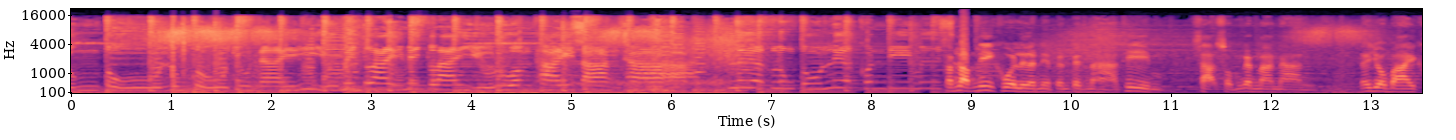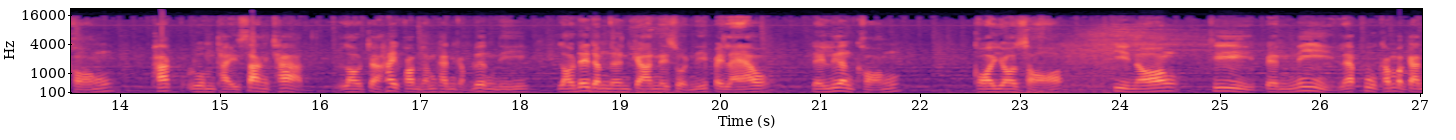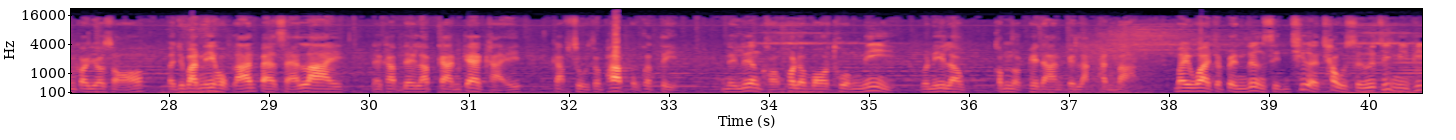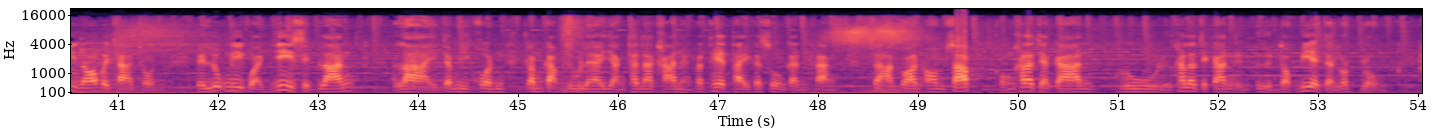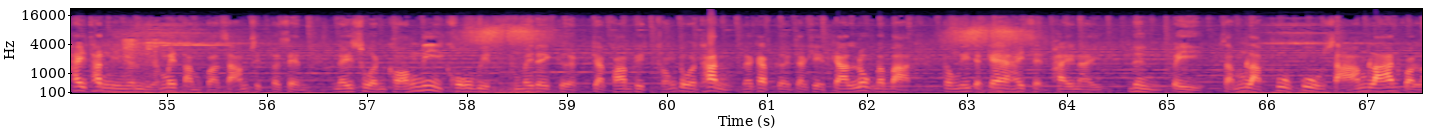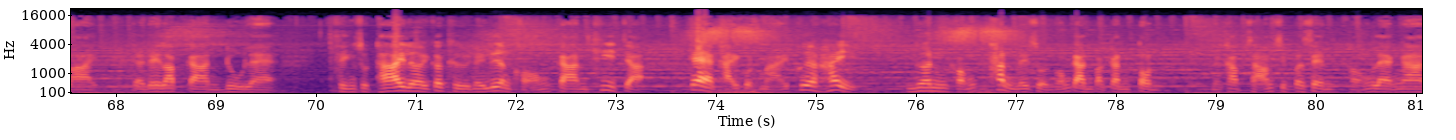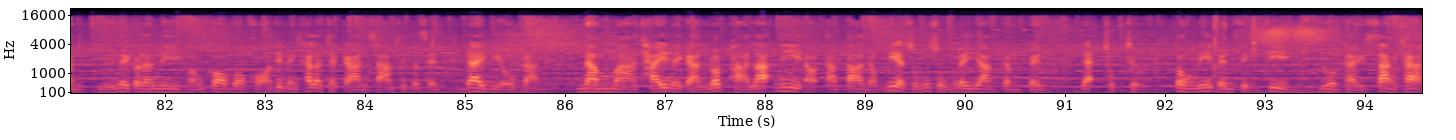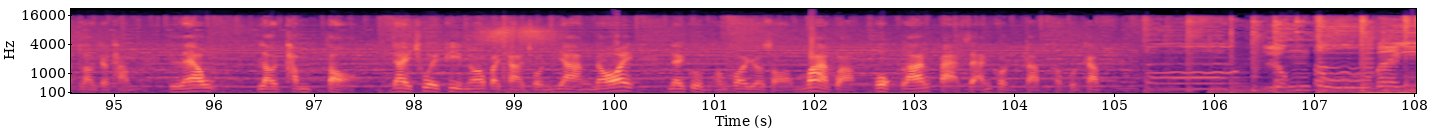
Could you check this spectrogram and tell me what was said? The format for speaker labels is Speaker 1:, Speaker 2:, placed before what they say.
Speaker 1: ลุงตู่ลุงตู่อยู่ไหน อยู่ไม่ไกลไม่ไกลอยู่รวมไทยสร้างชาติเลือกลุงตู่เลือกคนดีมือ
Speaker 2: สำหรับหนี้ครัวเรือนเนี่ยเป็นเป็นปัญหาที่สะสมกันมานาน นโยบายของพักรวมไทยสร้างชาติ เราจะให้ความสำคัญกับเรื่องนี้ เราได้ดำเนินการในส่วนนี้ไปแล้ว ในเรื่องของกยศพี่น้อง ที่เป็นหนี้และผู้ค้ำประกันกยศปัจจุบันนี้6ล้าน8แสนลายนะครับได้รับการแก้ไขกลับสู่สภาพปกติ ในเรื่องของพรบทวงหนี้ วันนี้เรากำหนดเพดานเป็นหลักพันบาท ไม่ว่าจะเป็นเรื่องสินเชื่อเช่าซื้อที่มีพี่น้องประชาชน เป็นลูกหนี้กว่า 20 ล้านรายจะมีคนกำกับดูแลอย่างธนาคารแห่งประเทศไทยกระทรวงการคลังสหกรณ์ออมทรัพย์ของข้าราชการครูหรือข้าราชการอื่น ๆ ดอกเบี้ยจะลดลง ให้ท่านมีเงินเหลือไม่ต่ำกว่า 30%ในส่วนของหนี้โควิด ไม่ได้เกิดจากความผิดของตัวท่านนะครับ เกิดจากเหตุการณ์โรคระบาด ตรงนี้จะแก้ให้เสร็จภายใน 1 ปีสำหรับผู้กู้ 3 ล้านกว่าราย จะได้รับการดูแล สิ่งสุดท้ายเลยก็คือในเรื่องของการที่จะแก้ไขกฎหมายเพื่อให้เงินของท่านในส่วนของการประกันตน นะครับ 30%ของแรงงาน หรือในกรณีของกบขที่เป็นข้าราชการ 30%ได้มีโอกาสนำมาใช้ในการลดภาระหนี้อัตราดอกเบี้ยสูงๆในยามจำเป็นและฉุกเฉินตรงนี้เป็นสิ่งที่รวมไทยสร้างชาติเราจะทำแล้วเราทำต่อได้ช่วยพี่น้องประชาชนอย่างน้อยในกลุ่มของกยศมากกว่า 6 ล้าน8แสนคนครับ ขอบคุณครับ
Speaker 1: ลุงตู่ อร์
